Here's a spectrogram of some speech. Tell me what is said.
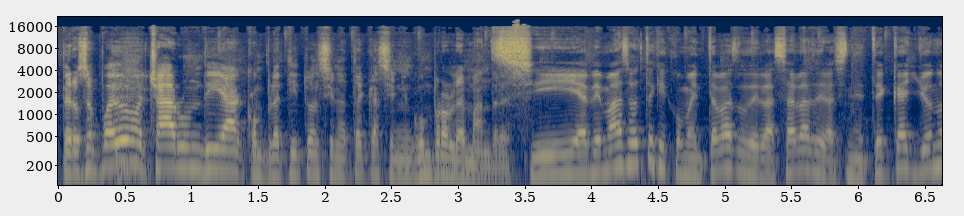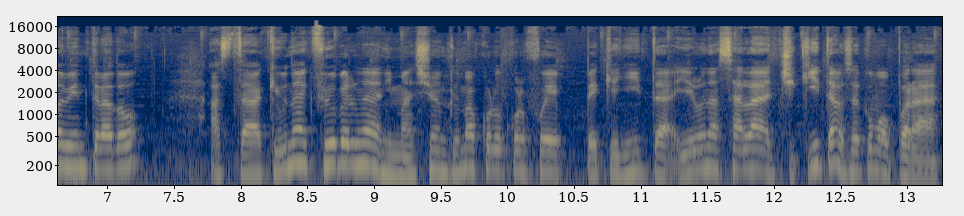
pero se puede echar un día completito en Cineteca sin ningún problema, Andrés. Sí, además, ahorita que comentabas lo de las salas de la Cineteca, yo no había entrado hasta que una fui a ver una animación, que no me acuerdo cuál fue, pequeñita, y era una sala chiquita, o sea, como para,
